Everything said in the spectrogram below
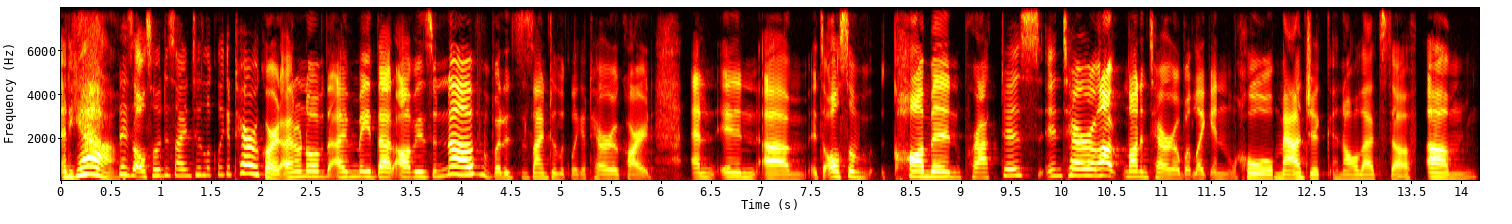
And yeah, it's also designed to look like a tarot card. I don't know if I've made that obvious enough, but it's designed to look like a tarot card. And in um, it's also common practice in tarot, not not in tarot, but like in whole magic and all that stuff. Um,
